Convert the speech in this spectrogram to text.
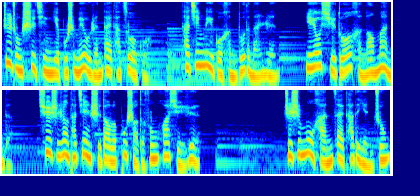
这种事情也不是没有人带他做过，他经历过很多的男人，也有许多很浪漫的，确实让他见识到了不少的风花雪月。只是慕寒在他的眼中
